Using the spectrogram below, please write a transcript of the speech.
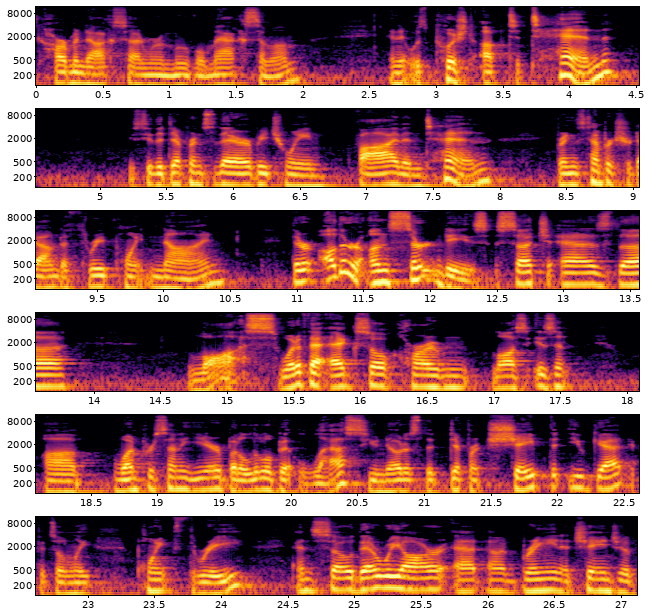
carbon dioxide removal maximum, and it was pushed up to 10, you see the difference there between 5 and 10, brings temperature down to 3.9. There are other uncertainties, such as the loss. What if that soil carbon loss isn't uh, 1% a year, but a little bit less. You notice the different shape that you get if it's only 0.3. And so there we are at uh, bringing a change of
